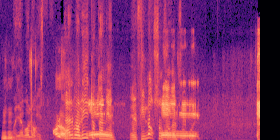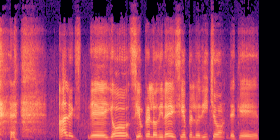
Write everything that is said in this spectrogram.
Vaya bolo. Bolo. Está el bolito Eh, también, el filósofo del eh, fútbol. Alex, eh, yo siempre lo diré y siempre lo he dicho de que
